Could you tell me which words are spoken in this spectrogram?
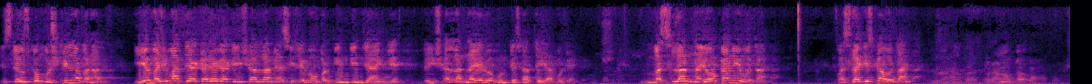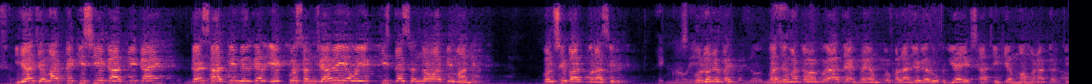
اس لیے اس کو مشکل نہ بنا دیں۔ یہ مجمع طے کرے گا کہ انشاءاللہ ہم ایسی جگہوں پر تین دن جائیں گے تو انشاءاللہ نئے لوگ ان کے ساتھ تیار ہو جائیں مسئلہ نیوں کا نہیں ہوتا ہے۔ مسئلہ کس کا ہوتا ہے؟ پرانوں کا ہوتا یا جماعت میں کسی ایک آدمی کا ہے دس آدمی مل کر ایک کو سمجھاوے یا وہ ایک کس دس نو آدمی مانے۔ کون سی بات مناسب ہے؟ بولو نا بھائی۔ بعض مرتبہ کوئی آتے ہیں بھائی ہم کو فلاں جگہ روک دیا ایک ساتھی کی اماں منع کرتی۔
